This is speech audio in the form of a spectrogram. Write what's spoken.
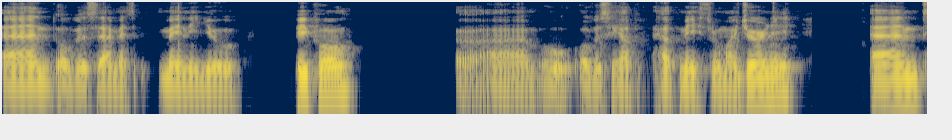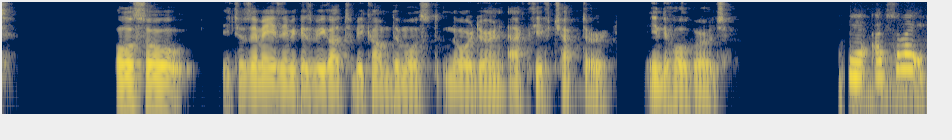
and obviously I met many new people um, who obviously helped helped me through my journey, and also it was amazing because we got to become the most northern active chapter in the whole world. Yeah, actually,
